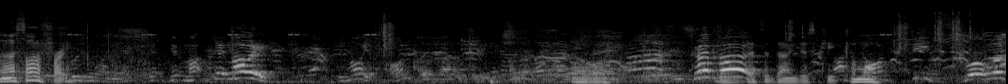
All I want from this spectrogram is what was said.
no, it's not a free. Get, get Moe. Is Moe on? Oh, Grab Moe. that's a dangerous kick. Come on. Well,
